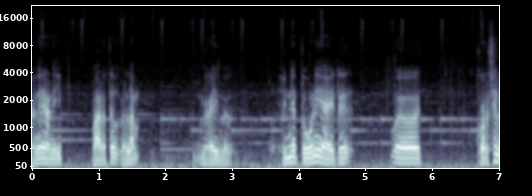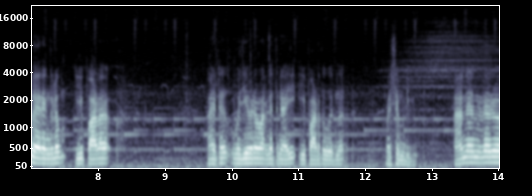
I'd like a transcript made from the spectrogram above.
അങ്ങനെയാണ് ഈ പാടത്ത് വെള്ളം നിറയുന്നത്. പിന്നെ തോണിയായിട്ട് കുറച്ച് പേരെങ്കിലും ഈ പാട ആയിട്ട് ഉപജീവന മാർഗത്തിനായി ഈ പാടത്ത് വന്ന് മത്സ്യം പിടിക്കും. ഞാൻ എന്റെ ഒരു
